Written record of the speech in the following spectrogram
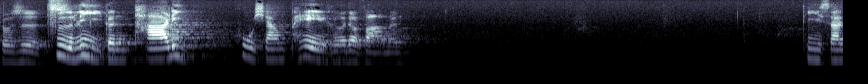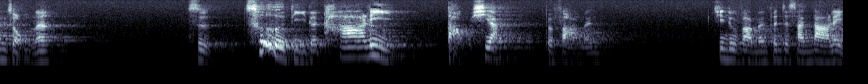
就是自立跟他立。互相配合的法门。第三种呢，是彻底的他力导向的法门。净土法门分这三大类，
